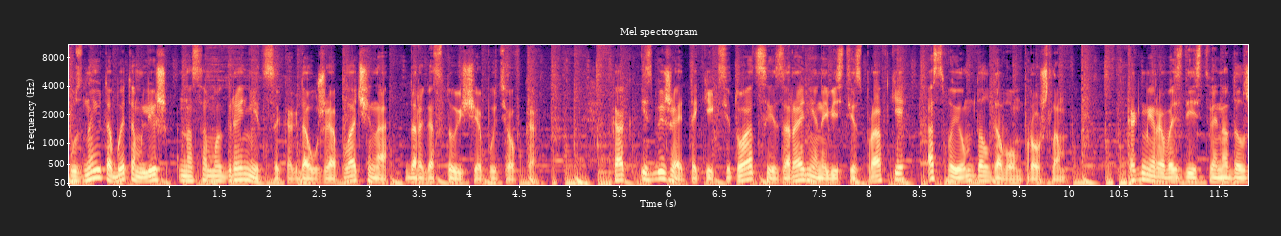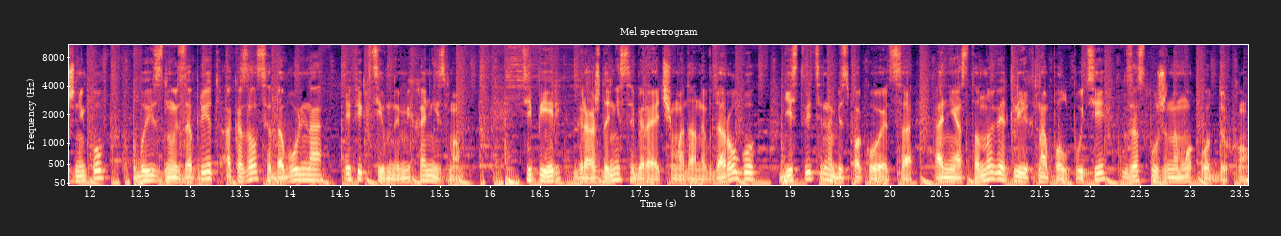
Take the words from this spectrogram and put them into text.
узнают об этом лишь на самой границе, когда уже оплачена дорогостоящая путевка. Как избежать таких ситуаций заранее навести справки о своем долговом прошлом? Как мера воздействия на должников, выездной запрет оказался довольно эффективным механизмом – Теперь граждане, собирая чемоданы в дорогу, действительно беспокоятся, а не остановят ли их на полпути к заслуженному отдыху.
